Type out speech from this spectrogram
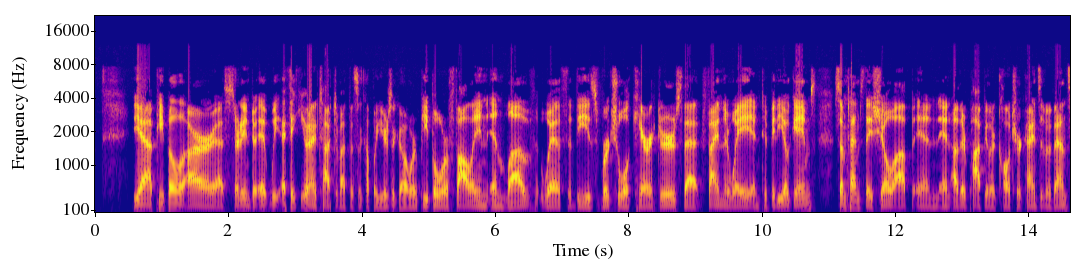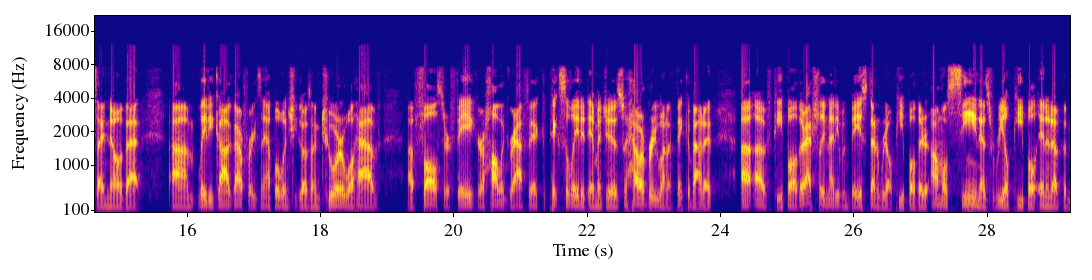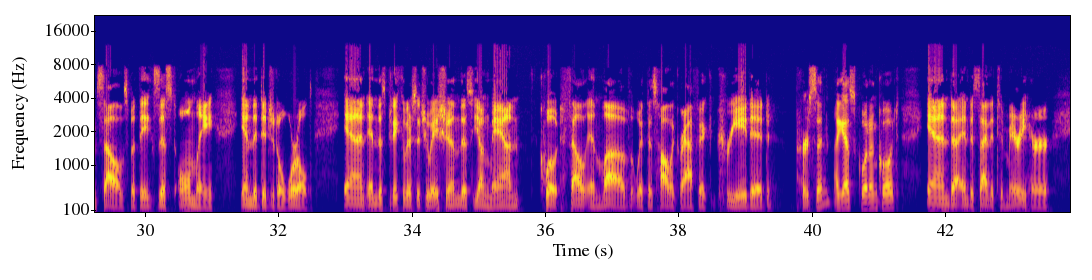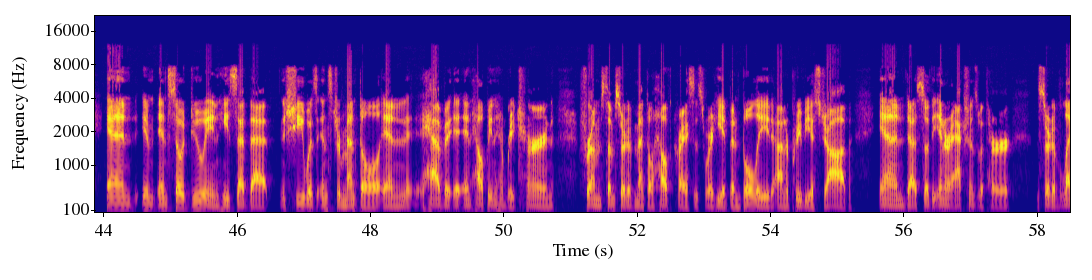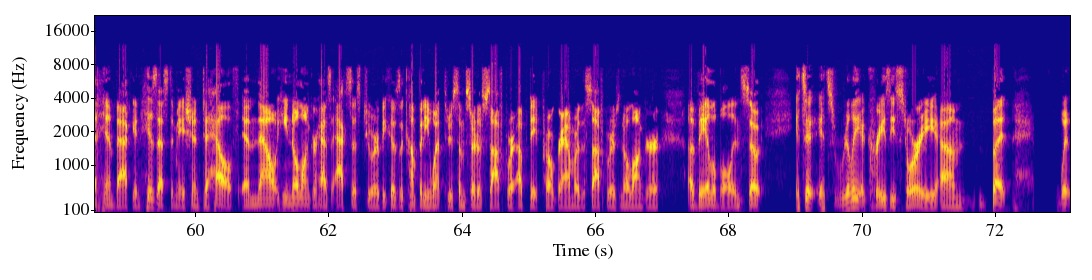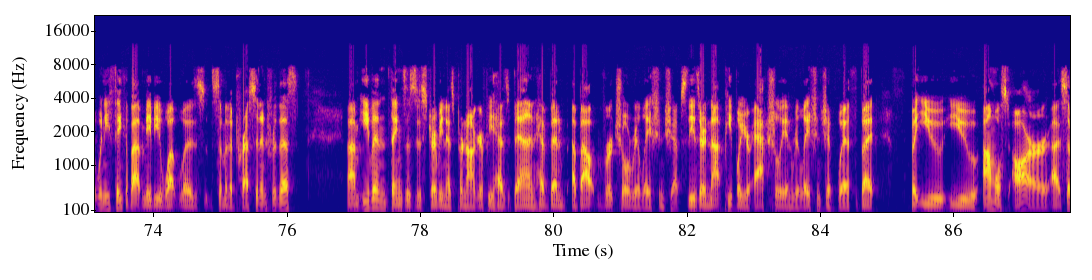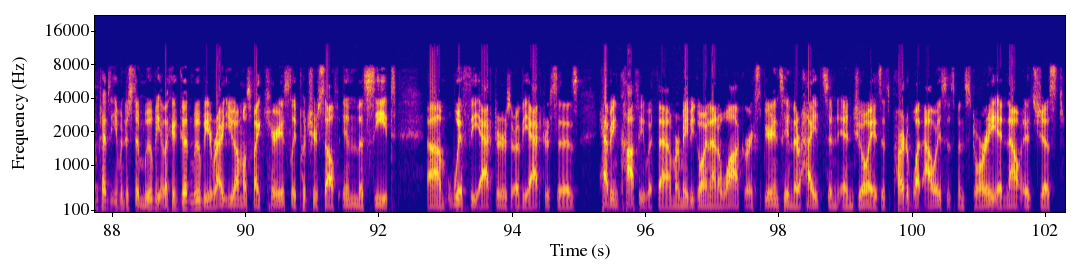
Yeah, people are uh, starting to. It, we, I think you and I talked about this a couple years ago, where people were falling in love with these virtual characters that find their way into video games. Sometimes they show up in in other popular culture kinds of events. I know that um, Lady Gaga, for example, when she goes on tour, will have uh, false or fake or holographic pixelated images, however you want to think about it, uh, of people. They're actually not even based on real people. They're almost seen as real people in and of themselves, but they exist only in the digital world. And in this particular situation, this young man, quote, fell in love with this holographic created person, I guess, quote unquote, and uh, and decided to marry her. And in, in so doing, he said that she was instrumental in have in helping him return from some sort of mental health crisis where he had been bullied on a previous job. And uh, so the interactions with her sort of let him back in his estimation to health. And now he no longer has access to her because the company went through some sort of software update program or the software is no longer available. And so it's a it's really a crazy story. Um, but when you think about maybe what was some of the precedent for this, um, even things as disturbing as pornography has been have been about virtual relationships. These are not people you're actually in relationship with, but but you you almost are. Uh, sometimes even just a movie, like a good movie, right? You almost vicariously put yourself in the seat um, with the actors or the actresses, having coffee with them, or maybe going on a walk, or experiencing their heights and, and joys. It's part of what always has been story, and now it's just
